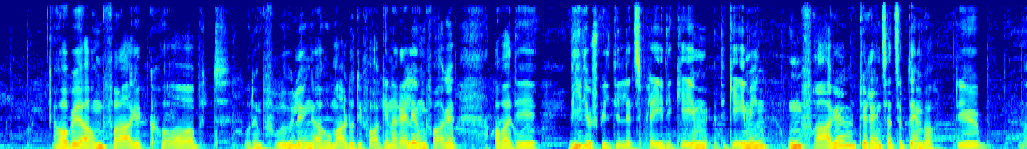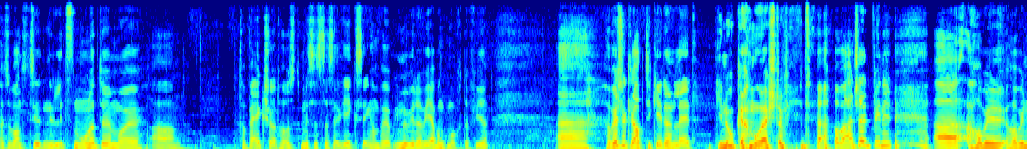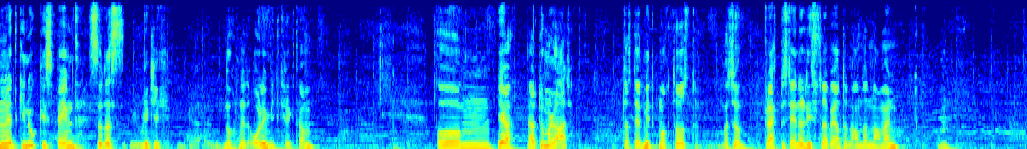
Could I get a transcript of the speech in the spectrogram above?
habe ich eine Umfrage gehabt, oder im Frühling, eine Humaldo TV, eine generelle Umfrage, aber die Videospiel, die Let's Play, die, Game, die Gaming-Umfrage, die rennt seit September. Die, also wenn du in den letzten Monaten mal äh, vorbeigeschaut hast, müsstest du das eh gesehen haben, weil ich habe immer wieder Werbung gemacht dafür. Äh, habe ich schon geglaubt, die geht dann leid. Genug am Arsch damit. Aber anscheinend äh, habe ich, hab ich noch nicht genug gespammt, sodass wirklich noch nicht alle mitgekriegt haben. Um, ja, na, tut mir leid, dass du nicht mitgemacht hast. Also, vielleicht bist du in der Liste dabei unter einem anderen Namen.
